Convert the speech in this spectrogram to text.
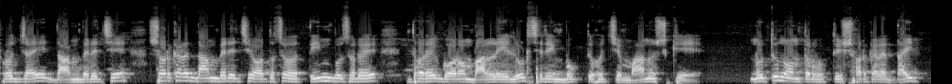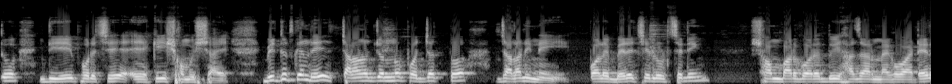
পর্যায়ে দাম বেড়েছে। সরকারের দাম বেড়েছে, অথচ তিন বছরে ধরে গরম বাড়লে লোডশেডিং ভুগতে হচ্ছে মানুষকে। নতুন অন্তর্ভুক্তি সরকারের দায়িত্ব দিয়ে পড়েছে একই সমস্যায়। বিদ্যুৎ কেন্দ্রে চালানোর জন্য পর্যাপ্ত জ্বালানি নেই, ফলে বেড়েছে লোডশেডিং সোমবার গড়ে দুই হাজার মেগাওয়াটের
